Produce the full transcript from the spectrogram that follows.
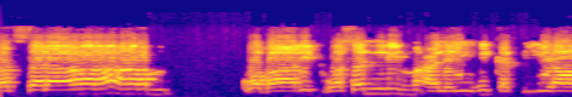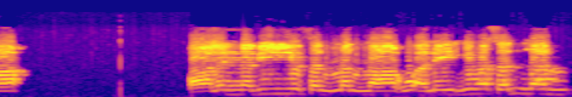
والسلام. وبارك وسلم عليه كثيرا. قال النبي صلى الله عليه وسلم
